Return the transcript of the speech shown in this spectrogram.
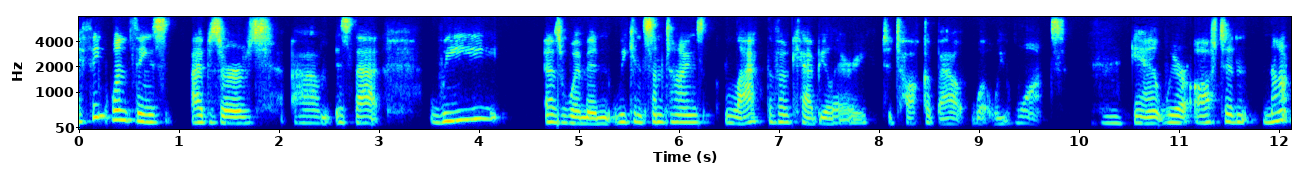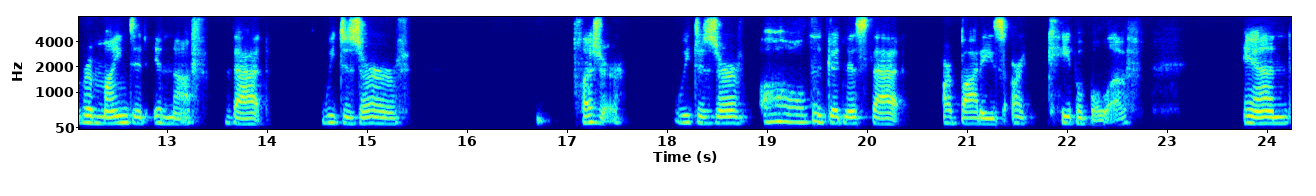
I think one of the things I observed um, is that we as women, we can sometimes lack the vocabulary to talk about what we want. Mm-hmm. And we are often not reminded enough that we deserve pleasure. We deserve all the goodness that our bodies are capable of. And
